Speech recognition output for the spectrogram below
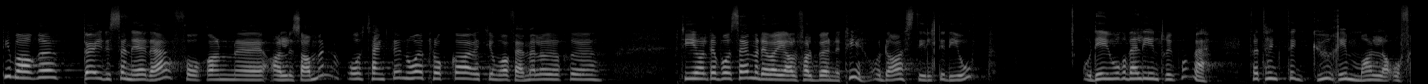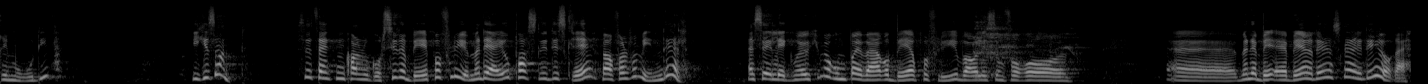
De bare bøyde seg ned der foran eh, alle sammen og tenkte nå er klokka jeg vet ikke om det var fem eller eh, Ti holdt jeg på å si, men det var iallfall bønnetid. Og da stilte de opp. Og det gjorde veldig inntrykk på meg. For jeg tenkte guri malla og frimodige. Ikke sant? Så jeg tenkte, kan du godt sitte og be på flyet, men det er jo passelig diskré. I hvert fall for min del. Jeg legger meg jo ikke med rumpa i været og ber på flyet bare liksom for å eh, Men jeg ber, jeg ber, det skal jeg, det gjør jeg.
